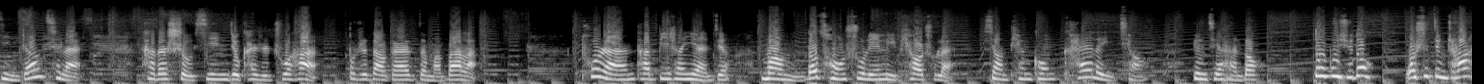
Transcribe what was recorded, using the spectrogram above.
紧张起来，他的手心就开始出汗，不知道该怎么办了。突然，他闭上眼睛，猛地从树林里跳出来，向天空开了一枪，并且喊道：“都不许动，我是警察。”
